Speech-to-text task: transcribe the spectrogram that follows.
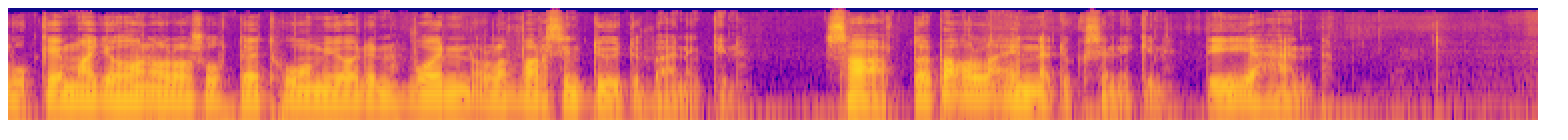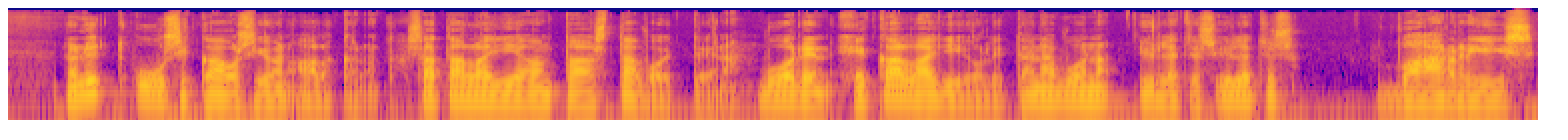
Lukema, johon olosuhteet huomioiden voin olla varsin tyytyväinenkin. Saattoipa olla ennätyksenikin, tiiä häntä. No nyt uusi kausi on alkanut. Sata lajia on taas tavoitteena. Vuoden eka laji oli tänä vuonna, yllätys yllätys, varis.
